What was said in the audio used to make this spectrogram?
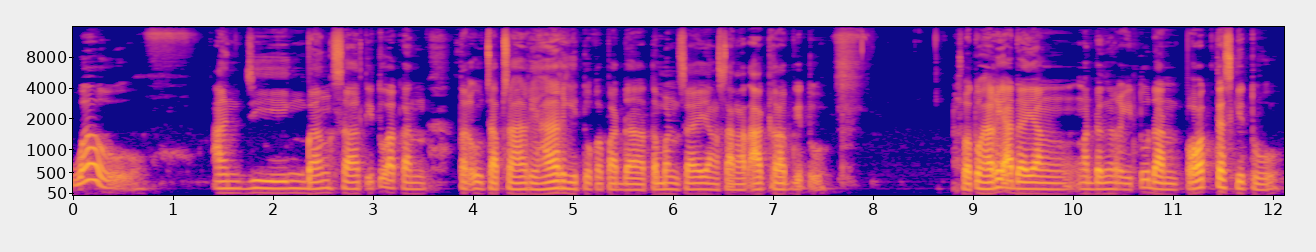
wow anjing bangsat itu akan terucap sehari-hari itu kepada teman saya yang sangat akrab gitu. Suatu hari ada yang ngedenger itu dan protes gitu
